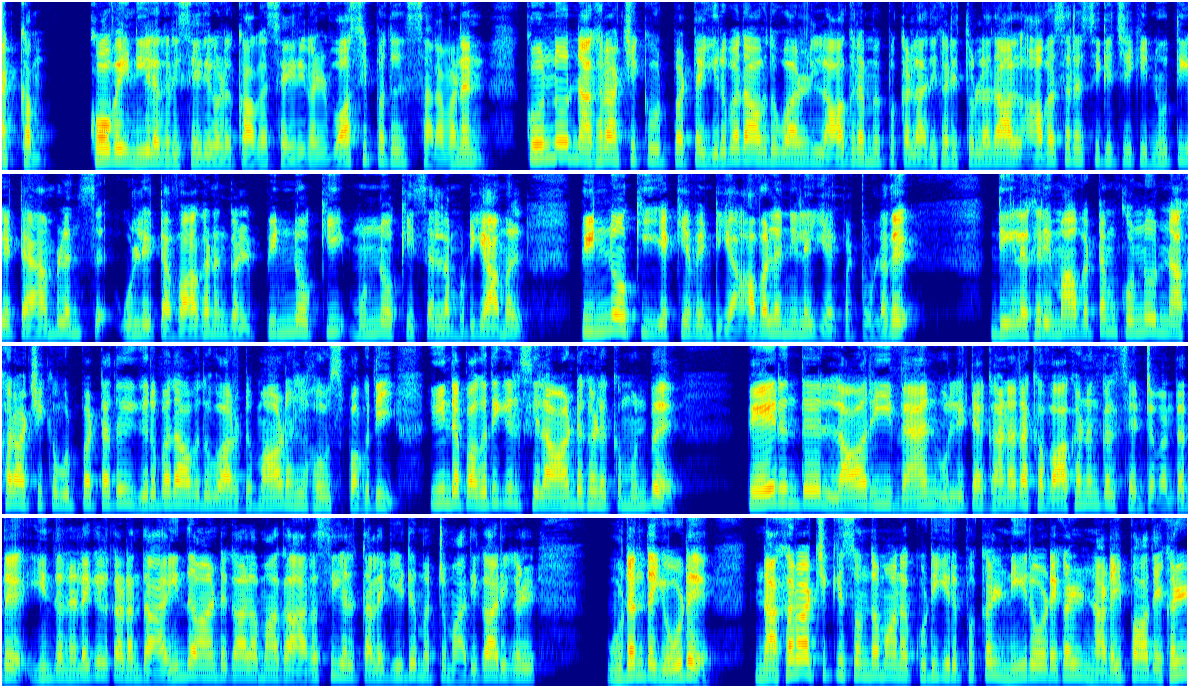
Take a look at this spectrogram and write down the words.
வணக்கம். கோவை நீலகிரி செய்திகளுக்காக செய்திகள் வாசிப்பது சரவணன். குன்னூர் நகராட்சிக்கு உட்பட்ட இருபதாவது வார்டில் ஆக்கிரமிப்புகள் அதிகரித்துள்ளதால் அவசர சிகிச்சைக்கு நூற்றி எட்டு ஆம்புலன்ஸ் உள்ளிட்ட வாகனங்கள் பின்னோக்கி முன்னோக்கி செல்ல முடியாமல் பின்னோக்கி இயக்க வேண்டிய அவல நிலை ஏற்பட்டுள்ளது. நீலகிரி மாவட்டம் குன்னூர் நகராட்சிக்கு உட்பட்டது இருபதாவது வார்டு மாடல் ஹவுஸ் பகுதி. இந்த பகுதியில் சில ஆண்டுகளுக்கு முன்பு பேருந்து லாரி வேன் உள்ளிட்ட கனரக வாகனங்கள் சென்று வந்தது. இந்த நிலையில் கடந்த ஐந்து ஆண்டு காலமாக அரசியல் தலையீடு மற்றும் அதிகாரிகள் உடந்தையோடு நகராட்சிக்கு சொந்தமான குடியிருப்புகள் நீரோடைகள் நடைபாதைகள்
